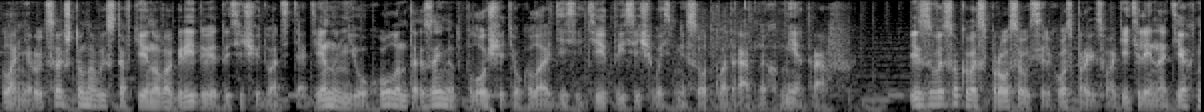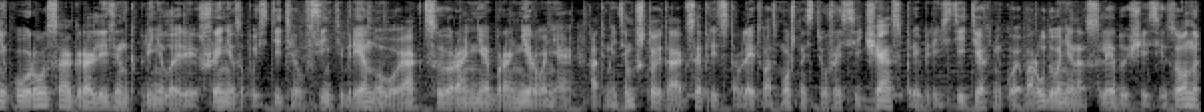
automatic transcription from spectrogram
Планируется, что на выставке Новогри 2021 New Holland займет площадь около 10 800 квадратных метров. Из-за высокого спроса у сельхозпроизводителей на технику Росагролизинг приняла решение запустить в сентябре новую акцию «Раннее бронирование». Отметим, что эта акция представляет возможность уже сейчас приобрести технику и оборудование на следующий сезон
